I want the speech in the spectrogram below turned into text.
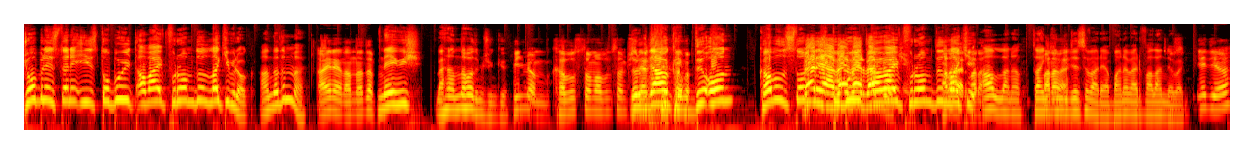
Joblestone is to build away from the lucky block. Anladın mı? Aynen anladım. Neymiş? Ben anlamadım çünkü. Bilmiyorum. Cobblestone mabulstone bir Dur şeyler. bir daha okuyayım. The 10 Cobblestone Ver ya, ver, ver, ben away okuyayım. from the Bana ver, lucky. bana. Al lan al. Sanki Bana ver. İngilizcesi var ya bana ver falan diyor bak. ne diyor?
